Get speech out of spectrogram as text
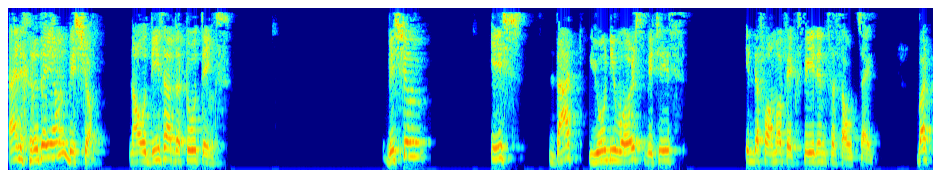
And Hridayam Vishwam. Now these are the two things. Vishwam is that universe which is in the form of experiences outside. But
